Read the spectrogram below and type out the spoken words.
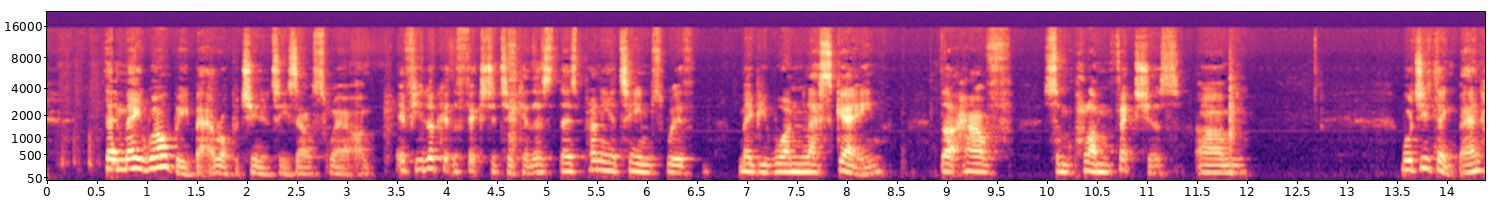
there may well be better opportunities elsewhere. Um, if you look at the fixture ticker, there's there's plenty of teams with maybe one less game that have some plum fixtures. Um, what do you think, Ben?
